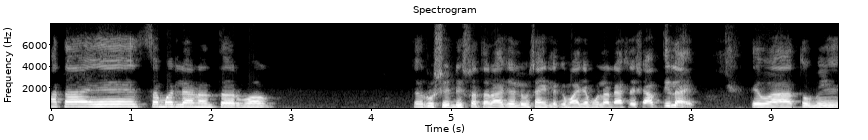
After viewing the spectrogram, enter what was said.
आता हे समजल्यानंतर मग तर ऋषींनी स्वतः राजाला येऊन सांगितलं की माझ्या मुलाने असा शाप दिला आहे तेव्हा तुम्ही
